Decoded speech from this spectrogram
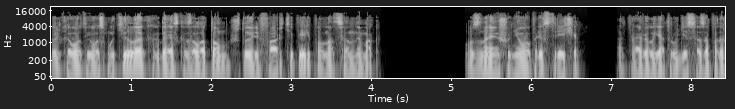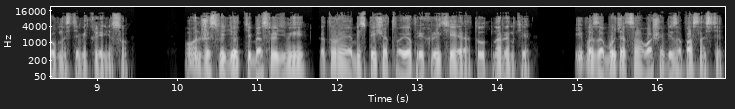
Только вот его смутило, когда я сказал о том, что Эльфар теперь полноценный маг. «Узнаешь у него при встрече», — отправил я Трудиса за подробностями к Ленису. «Он же сведет тебя с людьми, которые обеспечат твое прикрытие тут, на рынке, и позаботятся о вашей безопасности.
